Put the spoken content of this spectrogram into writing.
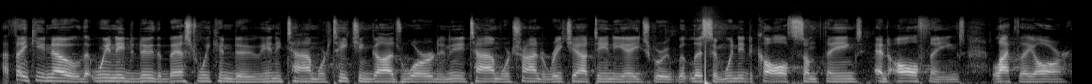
I think you know that we need to do the best we can do anytime we're teaching God's Word and anytime we're trying to reach out to any age group. But listen, we need to call some things and all things like they are.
